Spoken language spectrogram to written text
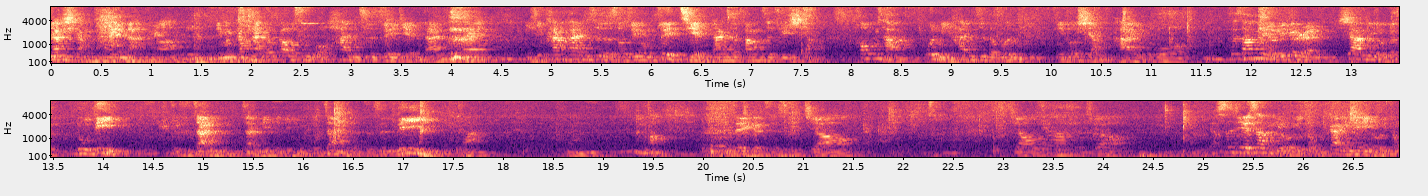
不要想太难啊！你们刚才都告诉我汉字最简单，对不对？你去看汉字的时候，就用最简单的方式去想。通常问你汉字的问题，你都想太多。这上面有一个人，下面有个陆地，就是站着，站立的立，不站着，这是立，对吧？好，这个字是交，交叉的交。世界上有一种概念，有一种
